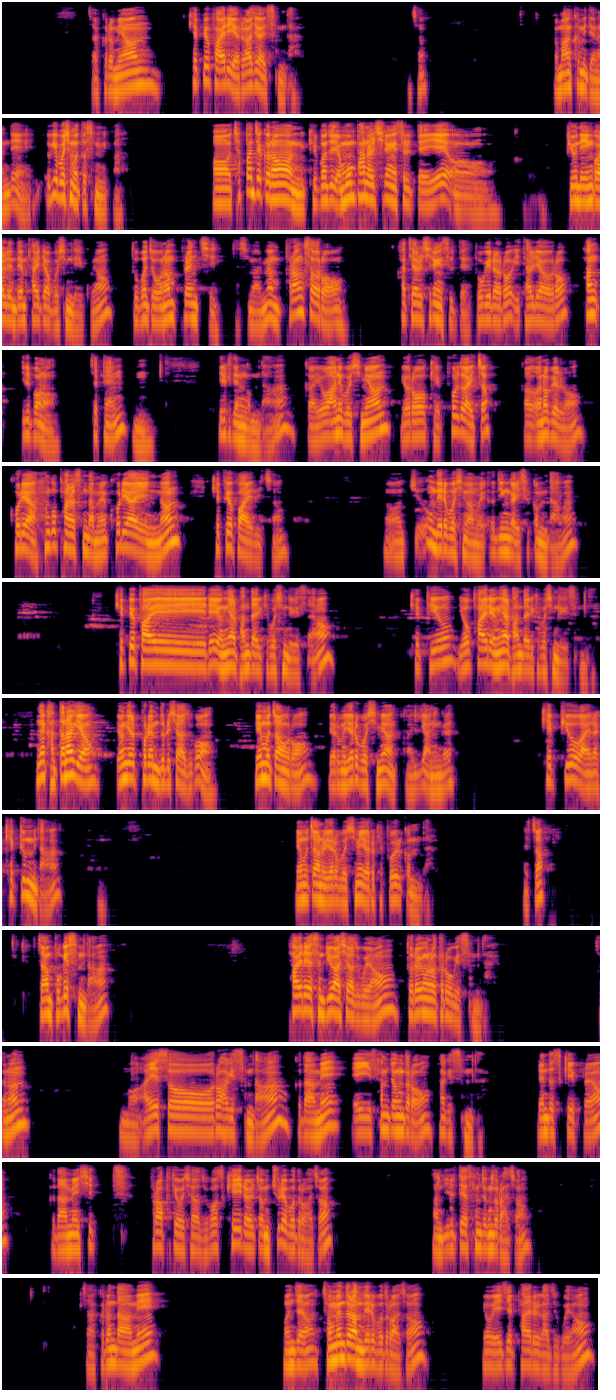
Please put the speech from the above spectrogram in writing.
자, 그러면 캡뷰 파일이 여러 가지가 있습니다. 그렇죠? 그만큼이 되는데 여기 보시면 어떻습니까? 어, 첫 번째 거는 기본적으로 영문판을 실행했을 때의 어, view name 관련된 파일이라고 보시면 되겠고요. 두 번째 거는 French. 다시 말하면 프랑스어로 카티아를 실행했을 때 독일어로 이탈리아어로 한 일본어 재팬. 음, 이렇게 되는 겁니다. 그러니까 요 안에 보시면 이렇게 폴더가 있죠? 그러니까 언어별로 코리아 한국판을 쓴다면 코리아에 있는 CATView 파일 있죠. 어, 쭉 내려보시면 어딘가 있을 겁니다. CATView 파일의 영향을 받는다 이렇게 보시면 되겠어요. 캐피어 요 파일의 영향을 받는다 이렇게 보시면 되겠습니다. 그냥 간단하게요 연결 프로그램 누르셔가지고 메모장으로 여러분 열어보시면 아, 이게 아닌가요? 캡뷰가 아니라 캡뷰입니다. 메모장으로 열어보시면 이렇게 보일 겁니다. 됐죠? 자 한번 보겠습니다. 파일에서 New 하셔가지고요. Drawing으로 들어오겠습니다. 저는 뭐 ISO로 하겠습니다. 그 다음에 A3 정도로 하겠습니다. 랜더스케이프로요. 그 다음에 시트 프로퍼티 오셔가지고 스케일을 좀 줄여보도록 하죠. 한 1대3 정도로 하죠. 자, 그런 다음에 먼저 정면도로 한번 내려보도록 하죠. 요 예제 파일을 가지고요.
